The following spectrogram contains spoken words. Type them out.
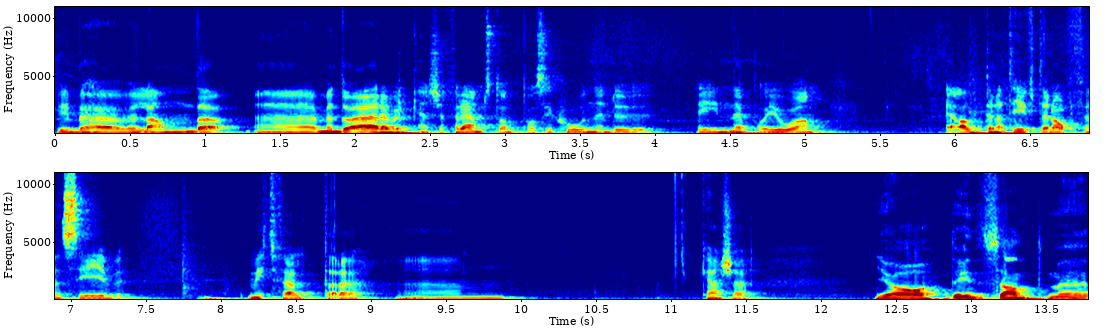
vi behöver landa. Eh, men då är det väl kanske främst de positioner du är inne på Johan. Alternativt en offensiv mittfältare. Ehm, kanske. Ja, det är intressant med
